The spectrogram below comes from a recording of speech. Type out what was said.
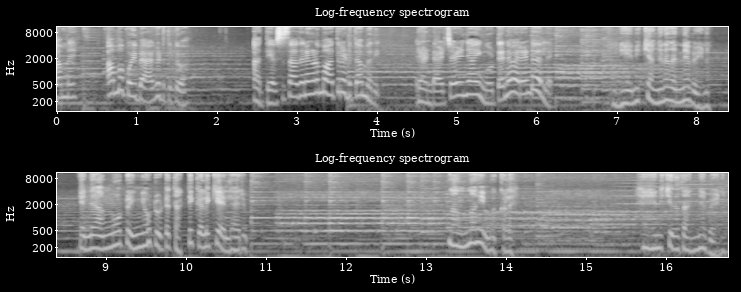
അമ്മേ അമ്മ പോയി ബാഗ് എടുത്തിട്ട് വാ. അത്യാവശ്യ സാധനങ്ങൾ മാത്രം എടുത്താൽ മതി. രണ്ടാഴ്ച കഴിഞ്ഞാൽ ഇങ്ങോട്ട് തന്നെ വരേണ്ടതല്ലേ? എനിക്ക് അങ്ങനെ തന്നെ വേണം. എന്നെ അങ്ങോട്ടും ഇങ്ങോട്ടും ഇട്ട് തട്ടിക്കളിക്കുക എല്ലാരും. നന്നായി മക്കളെ. എനിക്കിത് തന്നെ വേണം.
